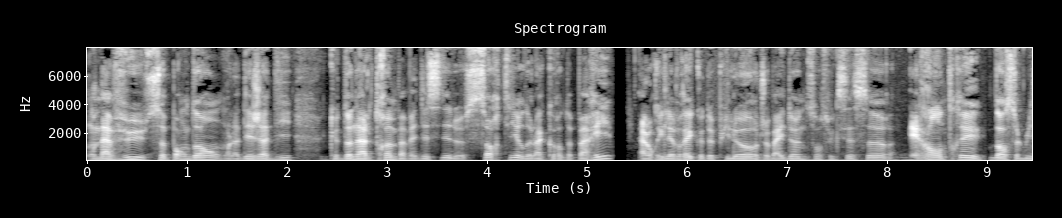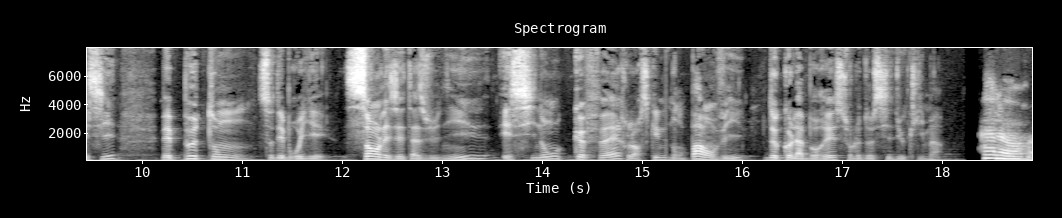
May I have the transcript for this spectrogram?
On a vu cependant, on l'a déjà dit, que Donald Trump avait décidé de sortir de l'accord de Paris. Alors il est vrai que depuis lors, Joe Biden, son successeur, est rentré dans celui-ci, mais peut-on se débrouiller sans les États-Unis? Et sinon, que faire lorsqu'ils n'ont pas envie de collaborer sur le dossier du climat? Alors,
